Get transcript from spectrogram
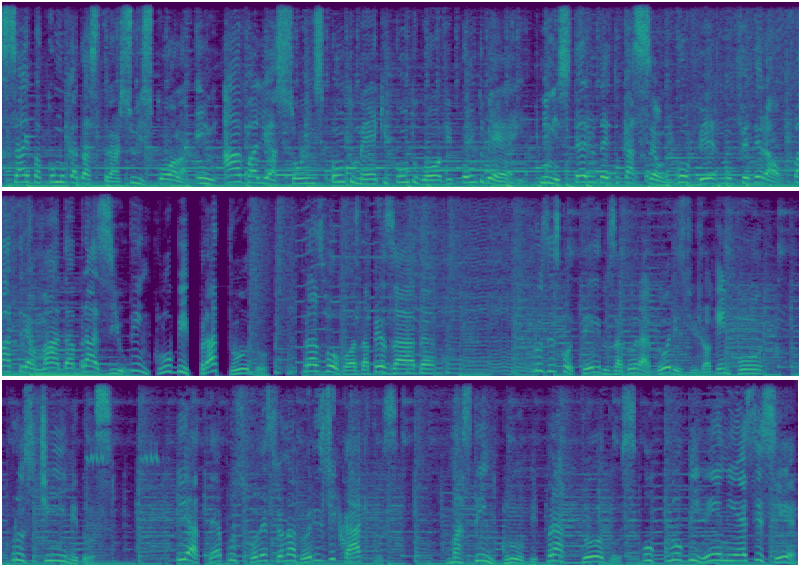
Saiba como cadastrar sua escola em avaliações.mec.gov.br. Ministério da Educação, Governo Federal, Pátria Amada Brasil. Tem clube pra tudo. Pras vovós da pesada, pros escoteiros adoradores de Joguem Pô, pros tímidos e até pros colecionadores de cactos. Mas tem clube pra todos, o Clube NSC.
